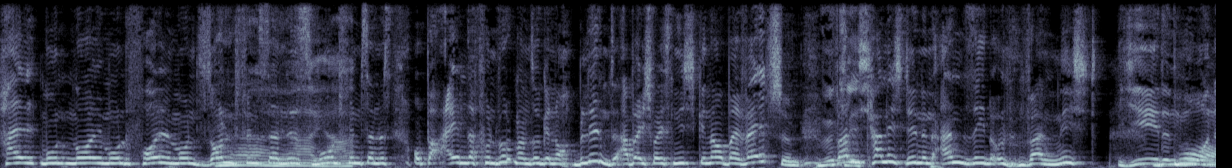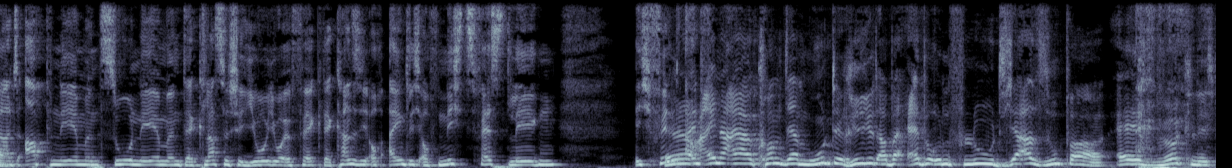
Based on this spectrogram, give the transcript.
Halbmond, Neumond, Vollmond, Sonnenfinsternis, Ja, ja, ja. Mondfinsternis. Und bei einem davon wird man sogar noch blind, aber ich weiß nicht genau bei welchem. Wirklich? Wann kann ich den denn ansehen und wann nicht? Jeden Boah. Monat abnehmen, zunehmen, der klassische Jojo-Effekt, der kann sich auch eigentlich auf nichts festlegen. Ich finde einfach, einer, einer kommt, der Mond, der regelt aber Ebbe und Flut. Ja, super. Ey, wirklich.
